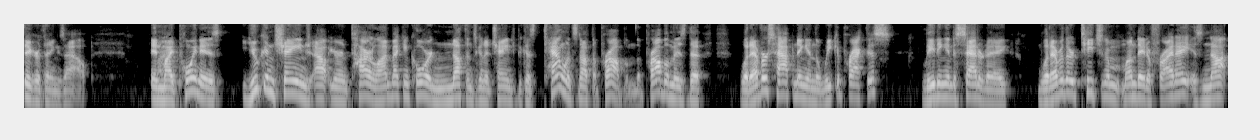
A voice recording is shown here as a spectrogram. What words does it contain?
figure things out? And right. my point is, you can change out your entire linebacking corps, nothing's going to change because talent's not the problem. The problem is that whatever's happening in the week of practice leading into Saturday, whatever they're teaching them Monday to Friday is not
